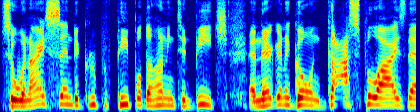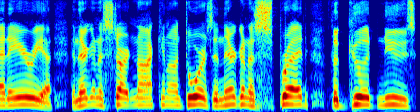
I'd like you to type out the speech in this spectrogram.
So when I send a group of people to Huntington Beach and they're going to go and gospelize that area and they're going to start knocking on doors and they're going to spread the good news,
